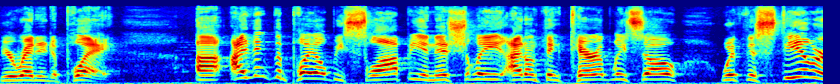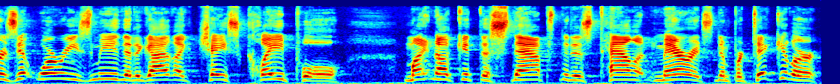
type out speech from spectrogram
you're ready to play. Uh, I think the play will be sloppy initially. I don't think terribly so. With the Steelers, it worries me that a guy like Chase Claypool might not get the snaps that his talent merits, and in particular,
